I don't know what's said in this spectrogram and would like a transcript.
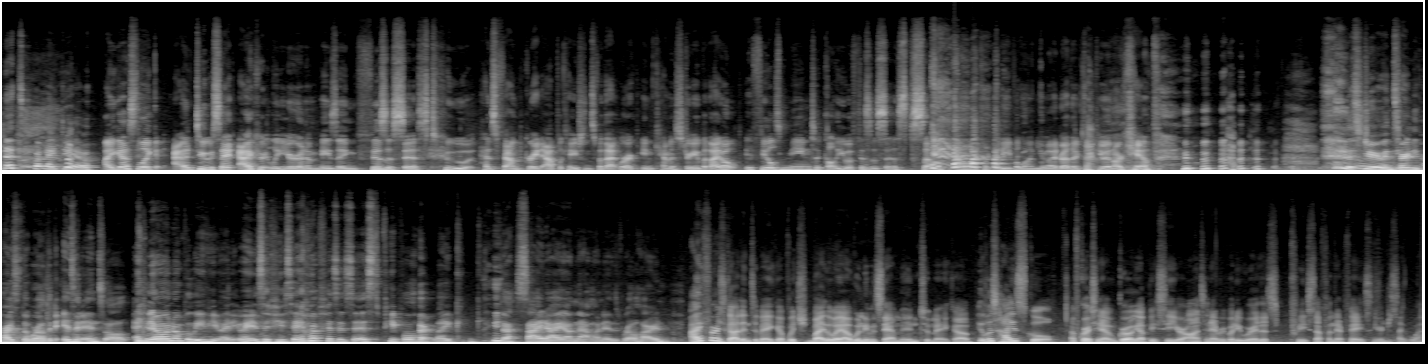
That's what I do. I guess, like, uh, to say it accurately, you're an amazing physicist who has found great applications for that work in chemistry, but I don't, it feels mean to call you a physicist, so I don't want to put that evil on you. I'd rather keep you in our camp. That's true. In certain parts of the world, it is an insult. And no one will believe you, anyways. If you say I'm a physicist, people are like, the side eye on that one is real hard. I first got into makeup, which, by the way, I wouldn't even say I'm into makeup. It was high school. Of course, you know, growing up, you see your aunts and everybody wear this pretty stuff on their face, and you're just like, wow,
